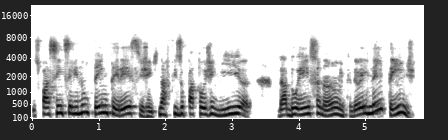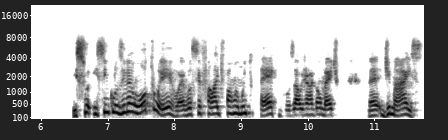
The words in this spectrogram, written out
os pacientes ele não têm interesse, gente, na fisiopatogenia da doença, não, entendeu? Ele nem entende. Isso, isso, inclusive, é um outro erro, é você falar de forma muito técnica, usar o jargão médico né, demais.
